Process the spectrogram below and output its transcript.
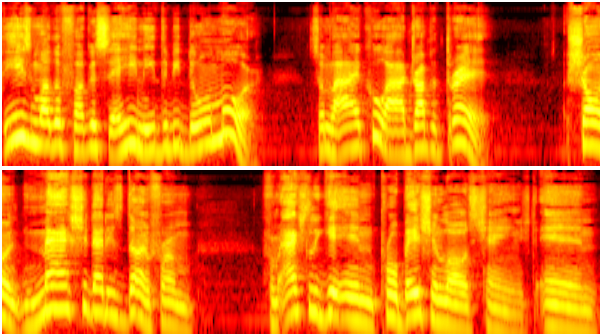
these motherfuckers said he need to be doing more. So I'm like, all right, cool. I dropped a thread showing mad shit that he's done from from actually getting probation laws changed and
